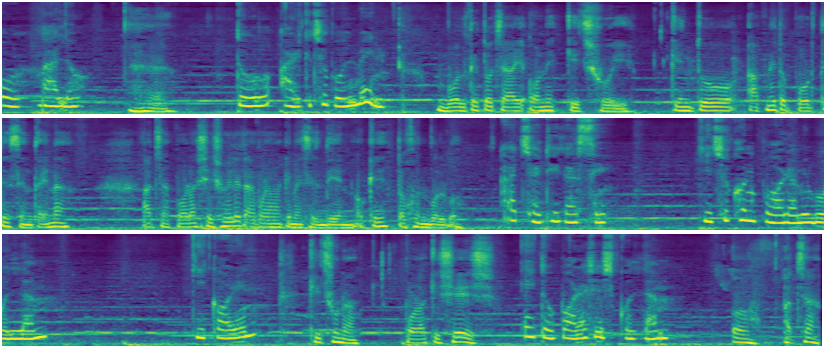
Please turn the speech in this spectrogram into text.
ও ভালো। হ্যাঁ। তো আর কিছু বলবেন? বলতে তো চাই অনেক কিছুই কিন্তু আপনি তো পড়তেছেন তাই না? আচ্ছা পড়া শেষ হইলে তারপর আমাকে মেসেজ দিন ওকে? তখন বলব। আচ্ছা ঠিক আছে। কিছুক্ষণ পর আমি বললাম কি করেন? কিছু না পড়া কি শেষ? এই তো পড়া শেষ করলাম। ও আচ্ছা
